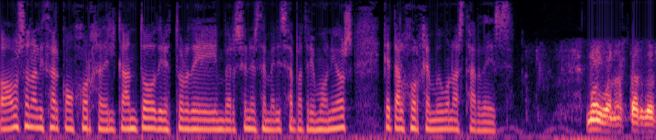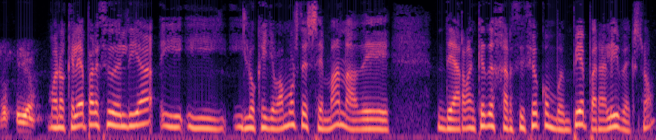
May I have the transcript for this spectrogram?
Vamos a analizar con Jorge del Canto, director de inversiones de Merisa Patrimonios. ¿Qué tal, Jorge? Muy buenas tardes. Muy buenas tardes, Rocío. Bueno, ¿qué le ha parecido el día y, lo que llevamos de semana de, arranque de ejercicio con buen pie para el IBEX, no?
